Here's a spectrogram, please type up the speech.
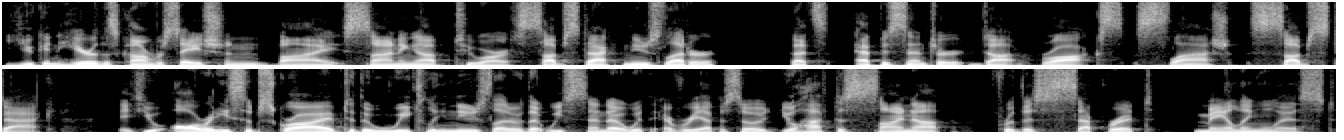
You can hear this conversation by signing up to our Substack newsletter. That's epicenter.rocks slash substack. If you already subscribe to the weekly newsletter that we send out with every episode, you'll have to sign up for this separate mailing list.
